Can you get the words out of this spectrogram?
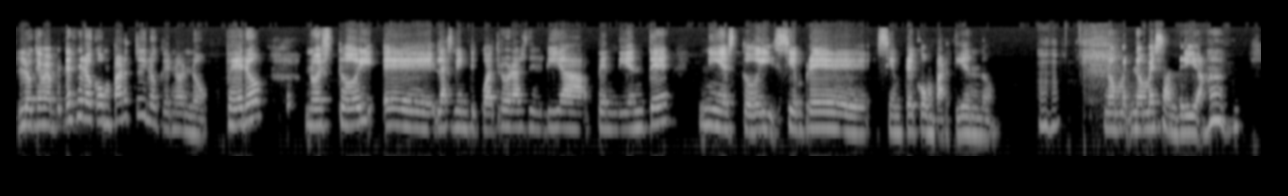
Lo que me apetece lo comparto y lo que no, no. Pero no estoy eh, las 24 horas del día pendiente ni estoy siempre, siempre compartiendo. no, no me saldría.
